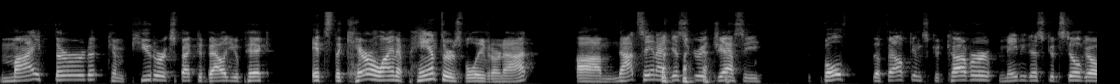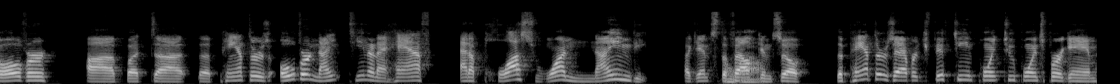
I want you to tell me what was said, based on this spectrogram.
my third computer expected value pick. It's the Carolina Panthers, believe it or not. Um, not saying I disagree with Jesse. Both the Falcons could cover. Maybe this could still go over. Uh, but uh, the Panthers over 19 and a half at a plus 190 against the oh, Falcons. Wow. So the Panthers average 15.2 points per game.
